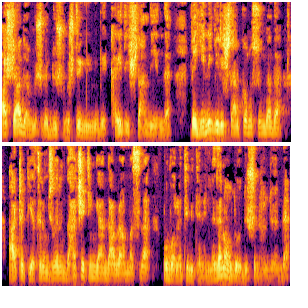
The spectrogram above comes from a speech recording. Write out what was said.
aşağı dönmüş ve düşmüştü gibi bir kayıt işlendiğinde ve yeni girişler konusunda da artık yatırımcıların daha çekingen davranmasına bu volatilitenin neden olduğu düşünüldüğünde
